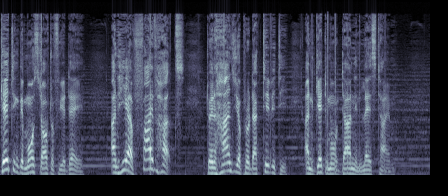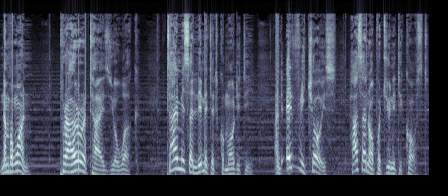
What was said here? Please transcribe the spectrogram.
getting the most out of your day. And here are five hacks to enhance your productivity and get more done in less time. Number one, prioritize your work. Time is a limited commodity, and every choice has an opportunity cost.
